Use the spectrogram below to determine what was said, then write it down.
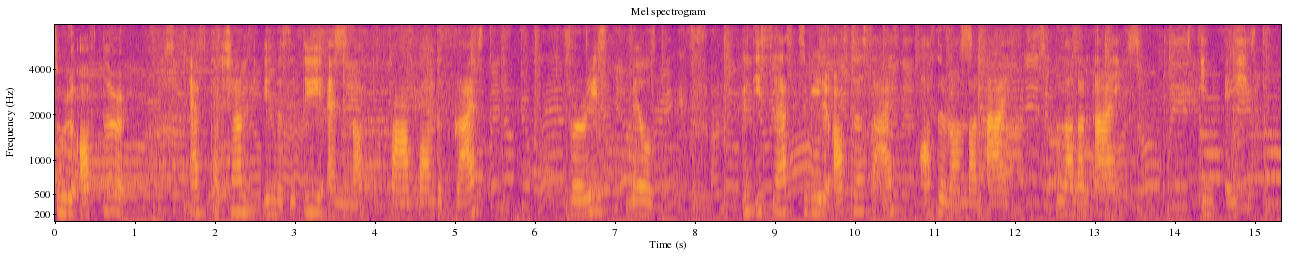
the other attraction in the city and not far from the Christ Ferris wheel which is said to be the after side of the London Eye the London Eye in Asia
